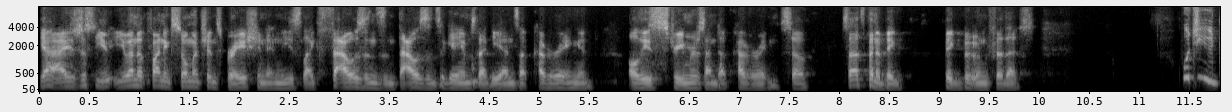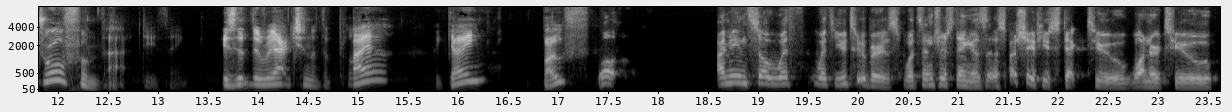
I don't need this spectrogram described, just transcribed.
yeah, I just you you end up finding so much inspiration in these like thousands and thousands of games that he ends up covering and all these streamers end up covering. So so that's been a big big boon for this. What do you draw from that? Do you think is it the reaction of the player, the game, both? Well, I mean, so with with YouTubers, what's interesting is especially if you stick to one or two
